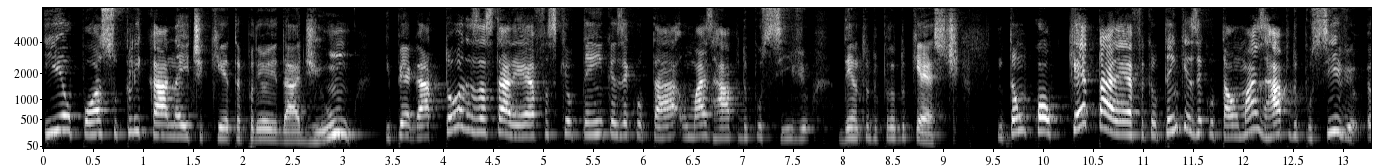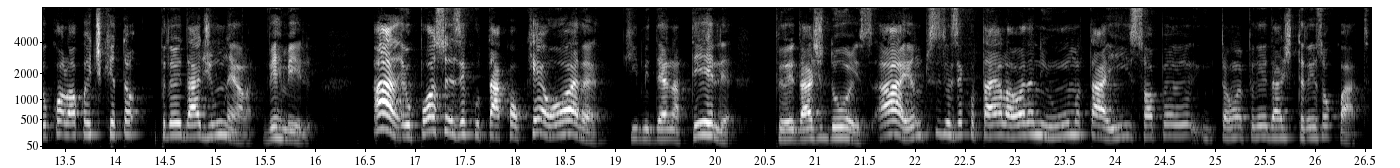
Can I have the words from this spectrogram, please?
e eu posso clicar na etiqueta prioridade 1 e pegar todas as tarefas que eu tenho que executar o mais rápido possível dentro do Producast. Então, qualquer tarefa que eu tenho que executar o mais rápido possível, eu coloco a etiqueta prioridade 1 nela, vermelho. Ah, eu posso executar qualquer hora que me der na telha, Prioridade 2. Ah, eu não preciso executar ela hora nenhuma, tá aí só para. Então é prioridade 3 ou 4.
